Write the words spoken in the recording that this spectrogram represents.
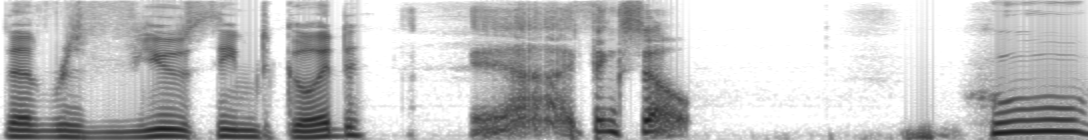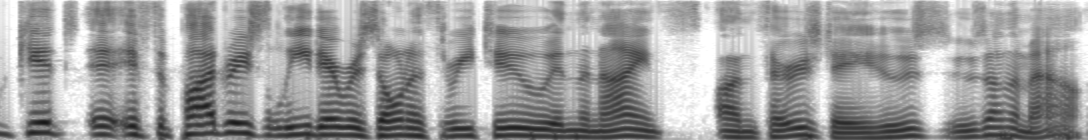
the reviews seemed good. yeah, I think so. Who gets if the Padres lead Arizona three two in the ninth on Thursday? Who's who's on the mound?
